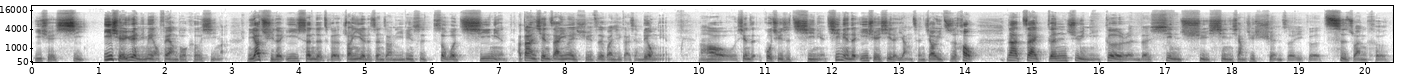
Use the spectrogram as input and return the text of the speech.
医学系，医学院里面有非常多科系嘛。你要取得医生的这个专业的证照，你一定是受过七年啊。当然现在因为学制的关系改成六年，然后现在过去是七年，七年的医学系的养成教育之后，那再根据你个人的兴趣性向去选择一个次专科。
